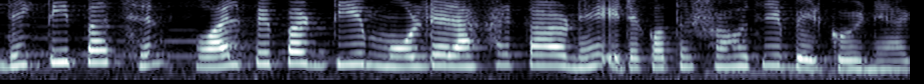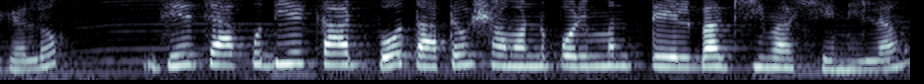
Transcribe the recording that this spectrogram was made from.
দেখতেই পাচ্ছেন ফয়েল পেপার দিয়ে মোল্ডে রাখার কারণে এটা কত সহজেই বের করে নেওয়া গেল। যে চাকু দিয়ে কাটবো, তাতেও সামান্য পরিমাণ তেল বা ঘি মাখিয়ে নিলাম।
